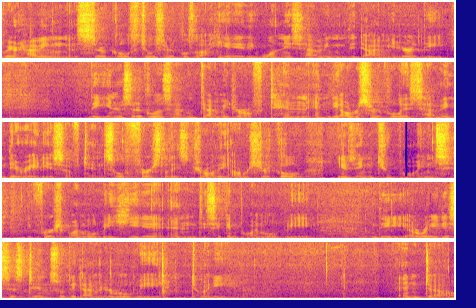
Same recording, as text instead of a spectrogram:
we're having circles two circles are here. The one is having the diameter the the inner circle is having diameter of 10 and the outer circle is having the radius of 10 so first let's draw the outer circle using two points. The first point will be here and the second point will be the radius is 10 so the diameter will be 20 and uh,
